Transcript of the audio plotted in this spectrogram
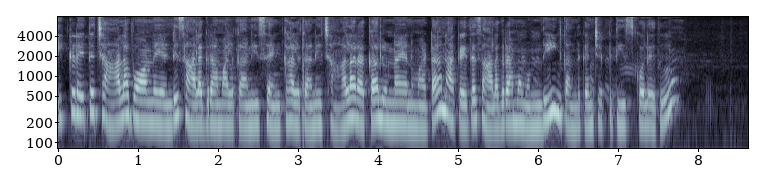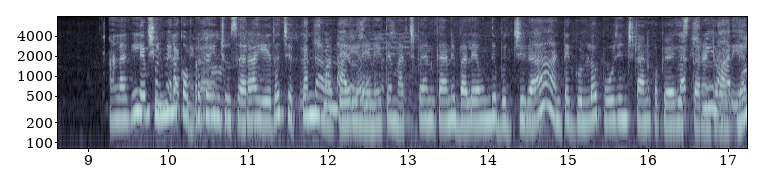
ఇక్కడైతే చాలా బాగున్నాయండి. సాలగ్రామాలు కానీ శంఖాలు కానీ చాలా రకాలు ఉన్నాయన్నమాట నాకైతే సాలగ్రామం ఉంది. ఇంక అందుకని చెప్పి తీసుకోలేదు. అలాగే చిన్న కొబ్బరికాయని చూసారా? ఏదో చెప్పింది ఆమె పేరు. నేనైతే మర్చిపోయాను కానీ భలే ఉంది బుజ్జిగా. అంటే గుళ్ళో పూజించడానికి ఉపయోగిస్తారంట వాటిని.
